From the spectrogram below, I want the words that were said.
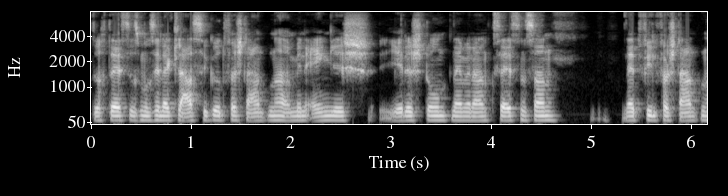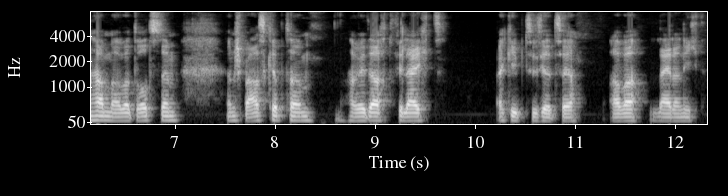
durch das, dass wir uns in der Klasse gut verstanden haben, in Englisch jede Stunde nebeneinander gesessen sind, nicht viel verstanden haben, aber trotzdem einen Spaß gehabt haben, habe ich gedacht, vielleicht ergibt es jetzt ja. Aber leider nicht.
